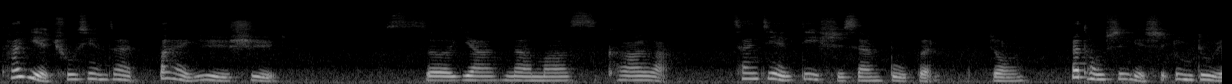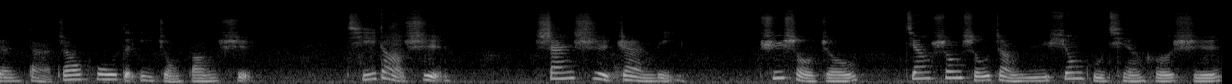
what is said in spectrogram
它也出现在拜日式。色亚那玛斯卡拉，参见第十三部分中。它同时也是印度人打招呼的一种方式。祈祷式山式站立，屈手肘，将双手掌于胸骨前合十，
